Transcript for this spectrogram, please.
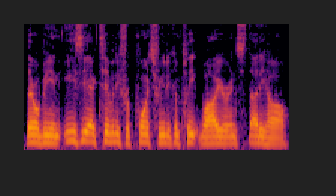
There will be an easy activity for points for you to complete while you're in study hall.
